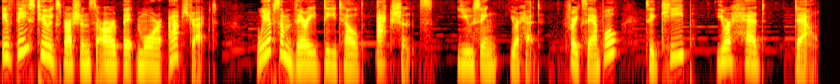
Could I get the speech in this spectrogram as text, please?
If these two expressions are a bit more abstract, we have some very detailed actions using your head. For example, to keep your head down.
